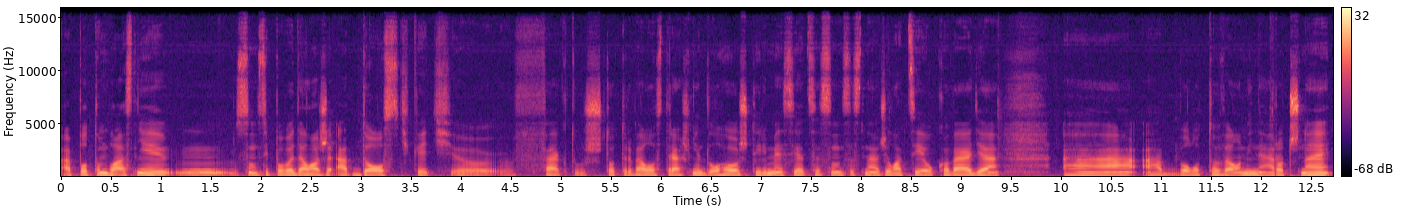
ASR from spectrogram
a potom vlastne mm, som si povedala, že a dosť, keď uh, fakt už to trvalo strašne dlho, 4 mesiace som sa snažila cievkovať a, a, a bolo to veľmi náročné.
